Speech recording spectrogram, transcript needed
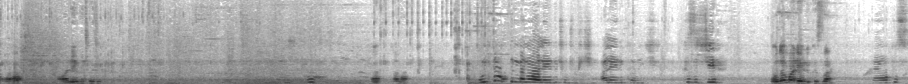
Aha. Alevli çocuk. Oh tamam. Ulti attım ben o alevli çocuk için. Alevli karı için. Kız için. O da mı alevli kız lan? He o kız.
